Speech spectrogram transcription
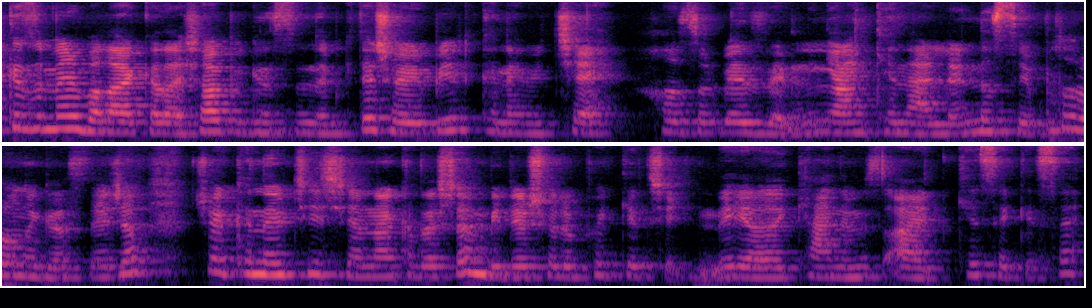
Herkese merhabalar arkadaşlar. Bugün sizinle birlikte şöyle bir kaneviçe hazır bezlerinin yan kenarları nasıl yapılır onu göstereceğim. Şöyle kaneviçe işleyen arkadaşlar bilir şöyle paket şeklinde ya da kendimiz ait kese kese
